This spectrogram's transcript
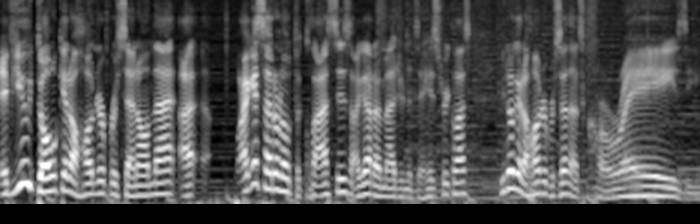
If you don't get 100% on that, I I guess I don't know what the class is. I gotta imagine it's a history class. If you don't get 100%, that's crazy.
